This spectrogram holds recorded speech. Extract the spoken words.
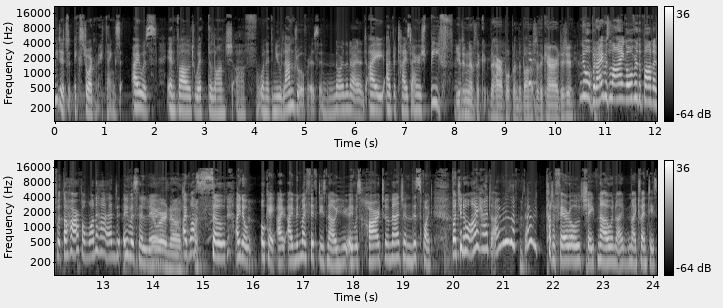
We did extraordinary things. I was involved with the launch of one of the new Land Rovers in Northern Ireland. I advertised Irish beef. You didn't have the, the harp up in the bonnet of the car, did you? No, but I was lying over the bonnet with the harp on one hand. It was hilarious. You were not. I was so. I know. Okay, I, am in my fifties now. You, it was hard to imagine this point, but you know, I had. I was. A, I was cut a fair old shape now in, in my twenties.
